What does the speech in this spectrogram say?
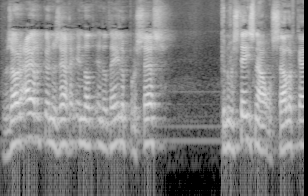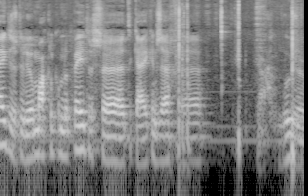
We zouden eigenlijk kunnen zeggen, in dat, in dat hele proces kunnen we steeds naar onszelf kijken. Het is natuurlijk heel makkelijk om naar Petrus uh, te kijken en zeggen, uh, ja, loser,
